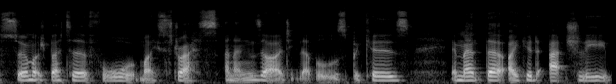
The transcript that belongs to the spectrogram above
so much better for my stress and anxiety levels because it meant that I could actually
